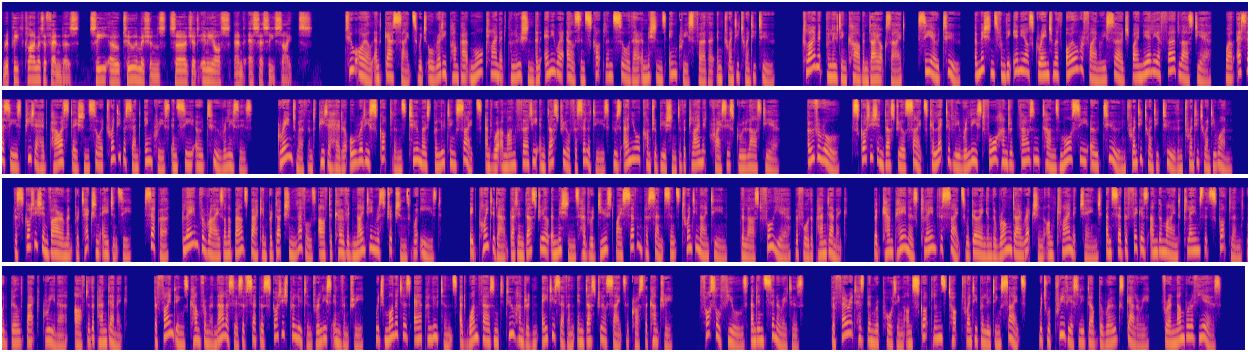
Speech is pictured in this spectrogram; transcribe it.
Repeat climate offenders, CO2 emissions surge at INEOS and SSE sites. Two oil and gas sites which already pump out more climate pollution than anywhere else in Scotland saw their emissions increase further in 2022. Climate polluting carbon dioxide, CO2, emissions from the INEOS Grangemouth oil refinery surged by nearly a third last year, while SSE's Peterhead power station saw a 20% increase in CO2 releases. Grangemouth and Peterhead are already Scotland's two most polluting sites and were among 30 industrial facilities whose annual contribution to the climate crisis grew last year. Overall, Scottish industrial sites collectively released 400,000 tonnes more CO2 in 2022 than 2021. The Scottish Environment Protection Agency, SEPA, blamed the rise on a bounce back in production levels after COVID 19 restrictions were eased. It pointed out that industrial emissions had reduced by 7% since 2019, the last full year before the pandemic. But campaigners claimed the sites were going in the wrong direction on climate change and said the figures undermined claims that Scotland would build back greener after the pandemic. The findings come from analysis of SEPA's Scottish Pollutant Release Inventory, which monitors air pollutants at 1,287 industrial sites across the country fossil fuels and incinerators. The Ferret has been reporting on Scotland's top 20 polluting sites, which were previously dubbed the Rogues Gallery, for a number of years.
